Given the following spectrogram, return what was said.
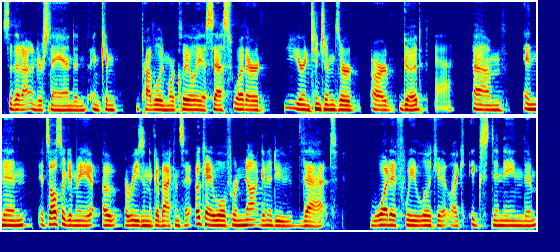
so that i understand and and can probably more clearly assess whether your intentions are are good. Yeah. Um and then it's also given me a, a reason to go back and say, okay, well, if we're not going to do that, what if we look at like extending the,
